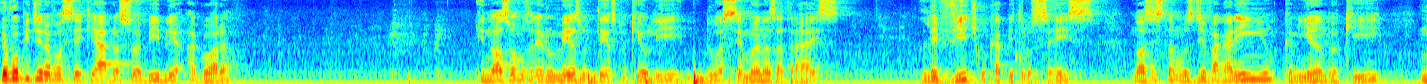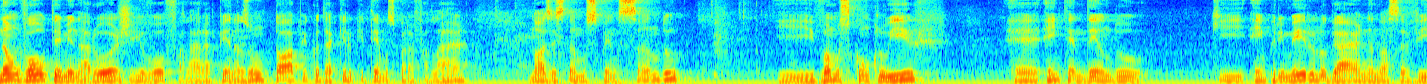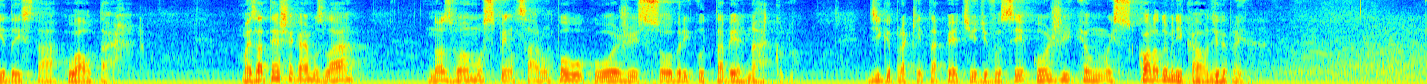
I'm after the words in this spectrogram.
Eu vou pedir a você que abra a sua Bíblia agora. E nós vamos ler o mesmo texto que eu li duas semanas atrás, Levítico capítulo 6. Nós estamos devagarinho caminhando aqui. Não vou terminar hoje, eu vou falar apenas um tópico daquilo que temos para falar. Nós estamos pensando e vamos concluir é, entendendo que, em primeiro lugar na nossa vida está o altar. Mas até chegarmos lá, nós vamos pensar um pouco hoje sobre o tabernáculo. Diga para quem está pertinho de você, hoje é uma escola dominical, diga para ele.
